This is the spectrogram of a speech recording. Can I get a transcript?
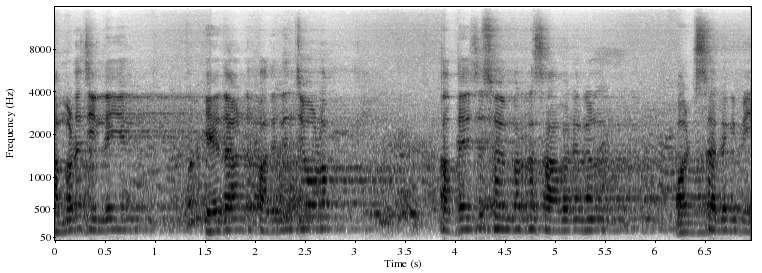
നമ്മുടെ ജില്ലയിൽ ഏതാണ്ട് പതിനഞ്ചോളം തദ്ദേശ സ്വയംഭരണ സ്ഥാപനങ്ങൾ വട്സ് അല്ലെങ്കിൽ ബി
